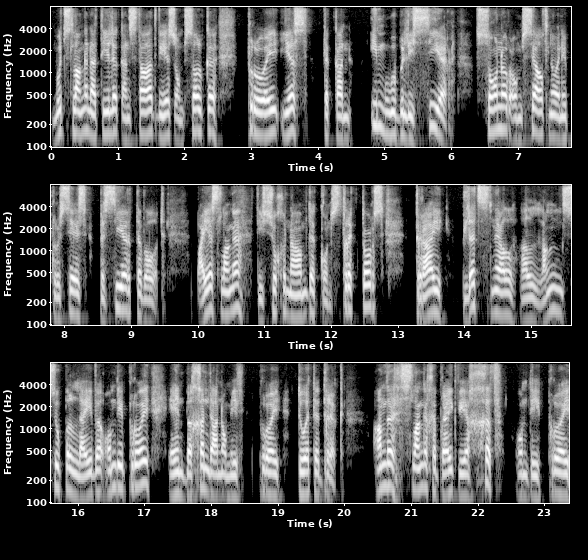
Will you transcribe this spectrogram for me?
moet slange natuurlik aan staat wees om sulke prooi eers te kan immobiliseer sonder om self nou in die proses beseer te word. Baie slange, die sogenaamde constrictors, draai blitsnel 'n lang soepel lywe om die prooi en begin dan om die prooi dood te druk. Ander slange gebruik weer gif om die prooi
